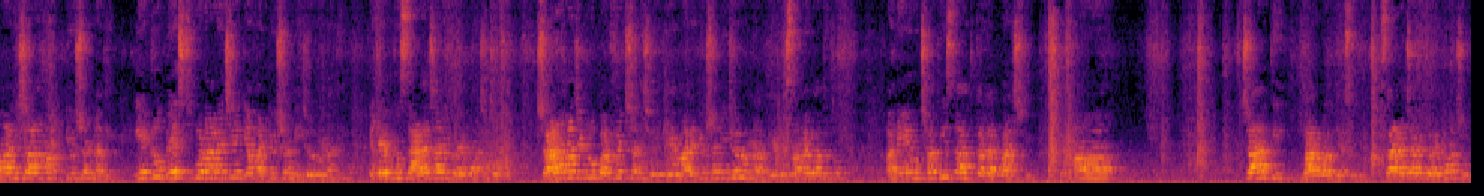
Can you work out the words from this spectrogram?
અમારી શાળામાં ટ્યુશન નથી. એટલું બેસ્ટ ભણાવે છે કે અમારે ટ્યુશનની જરૂર નથી. એટલે હું સાડા ચાર ઘરે પહોંચી જતી. શાળામાં જેટલું પરફેક્શન છે કે મારે ટ્યુશનની જરૂર ના હતી એટલે સમય વધતો. અને હું છ થી સાત કલાક વાંચતી. અ, ચારથી બાર વાગ્યા સુધી. સાડા ચાર ઘરે પહોંચું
